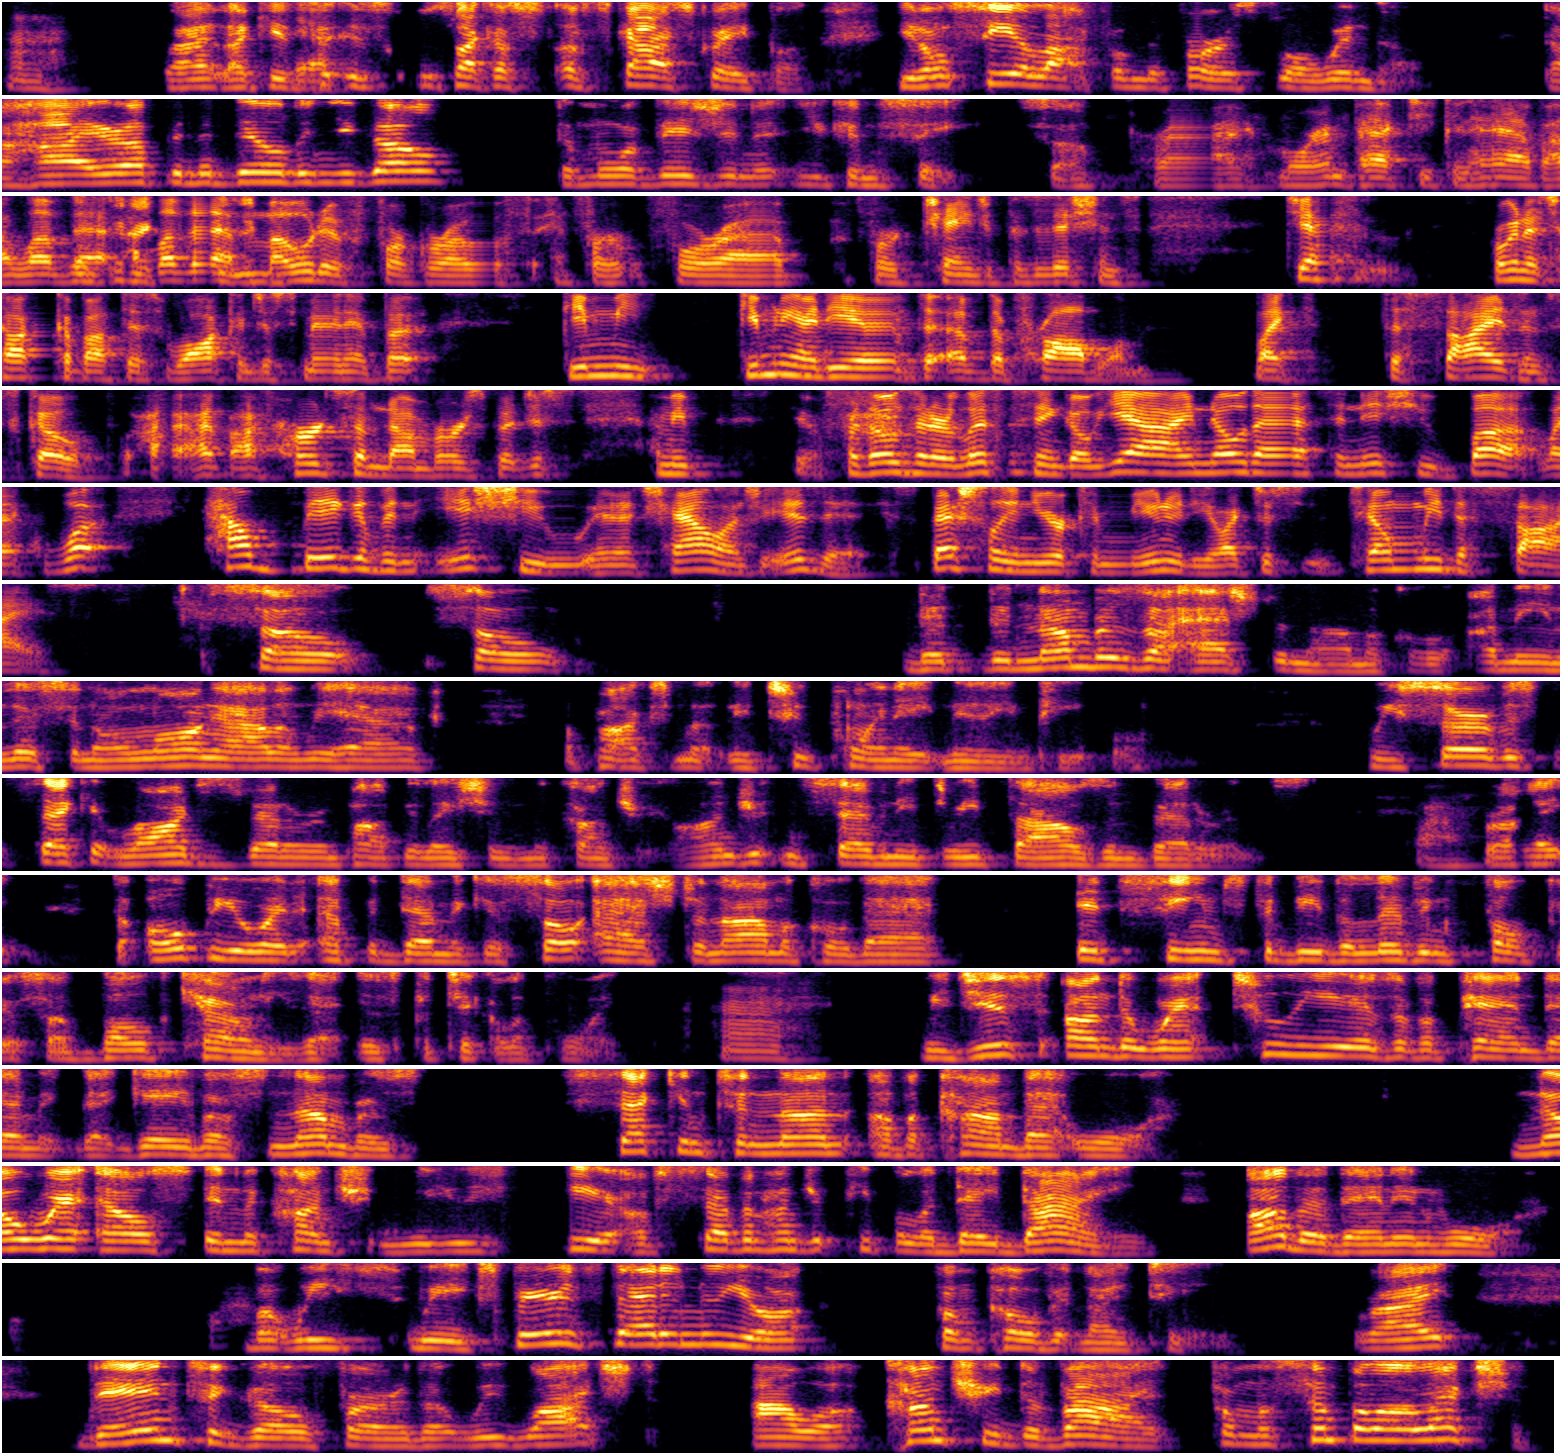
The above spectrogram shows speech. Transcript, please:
Hmm. Right? Like it's, yeah. it's, it's like a, a skyscraper. You don't see a lot from the first floor window. The higher up in the building you go, the more vision that you can see. So right, more impact you can have. I love that. Impact. I love that motive for growth and for for uh for change of positions. Jeff, we're going to talk about this walk in just a minute, but give me give me an idea of the of the problem. Like the size and scope. I've, I've heard some numbers, but just, I mean, for those that are listening, go, yeah, I know that's an issue, but like what, how big of an issue and a challenge is it, especially in your community? Like, just tell me the size. So, so the the numbers are astronomical. I mean, listen, on Long Island we have approximately 2.8 million people. We service the second largest veteran population in the country, 173,000 veterans. Wow. Right? The opioid epidemic is so astronomical that it seems to be the living focus of both counties at this particular point. Hmm. We just underwent two years of a pandemic that gave us numbers second to none of a combat war. Nowhere else in the country will you hear of 700 people a day dying other than in war. But we we experienced that in New York from COVID-19, right? Then to go further, we watched our country divide from a simple election.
